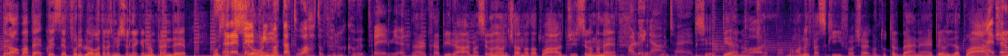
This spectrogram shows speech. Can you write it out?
Però vabbè, questa è fuori luogo, trasmissione che non prende posizioni. Sarebbe il primo tatuato però come premier. Eh, capirai, ma secondo me non c'hanno tatuaggi. Secondo me. Ma lui ne ha, cioè, Sì, è pieno. cioè, no, ma lui fa schifo, cioè, con tutto il bene. È pieno di Eh, tatuaggi. però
